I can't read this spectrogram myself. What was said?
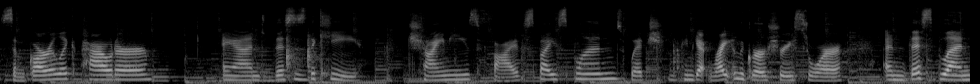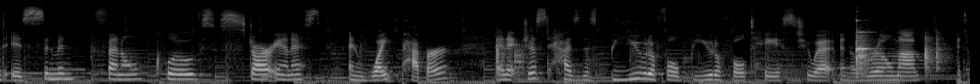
some garlic powder, and this is the key, Chinese five spice blend, which you can get right in the grocery store. And this blend is cinnamon, fennel, cloves, star anise, and white pepper. And it just has this beautiful, beautiful taste to it and aroma. It's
